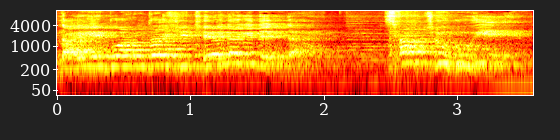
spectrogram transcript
나의 부하로 다시 태어나게 된다. 3초 후에.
